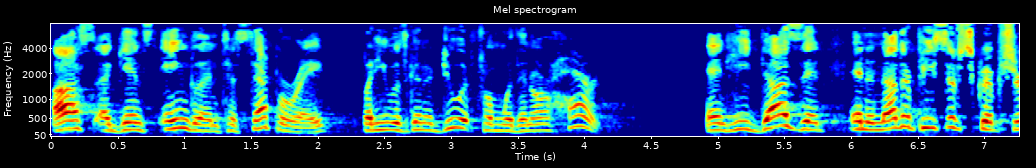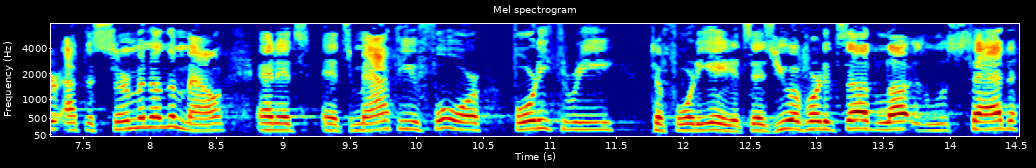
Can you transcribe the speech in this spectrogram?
us against England to separate, but he was going to do it from within our heart. And he does it in another piece of scripture at the Sermon on the Mount, and it's, it's Matthew 4 43 to 48. It says, You have heard it said said,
